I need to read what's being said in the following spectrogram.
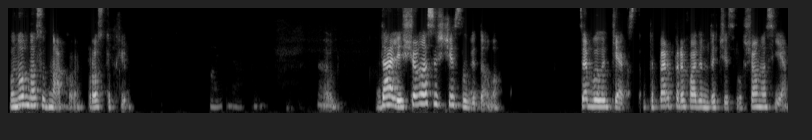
воно в нас однакове, просто Q. Е, Далі, що в нас із чисел відомо? Це були текст. Тепер переходимо до чисел. Що в нас є?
